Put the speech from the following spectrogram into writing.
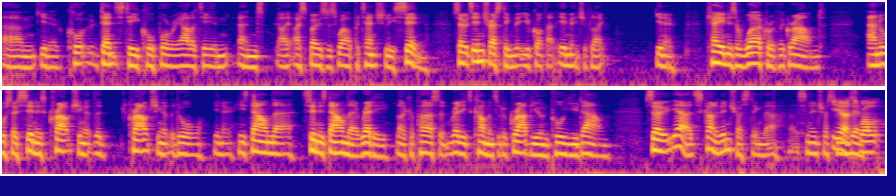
um, you know, cor- density, corporeality, and and I, I suppose as well potentially sin. So it's interesting that you've got that image of like, you know, Cain is a worker of the ground, and also sin is crouching at the crouching at the door. You know, he's down there. Sin is down there, ready, like a person, ready to come and sort of grab you and pull you down. So yeah, it's kind of interesting there. That's an interesting. Yes, idea. well,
